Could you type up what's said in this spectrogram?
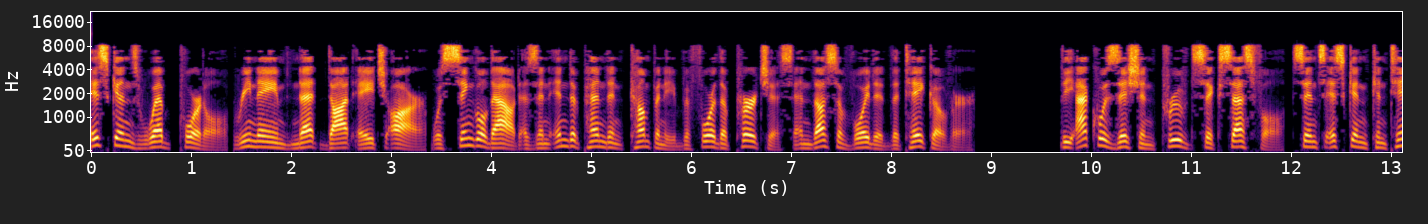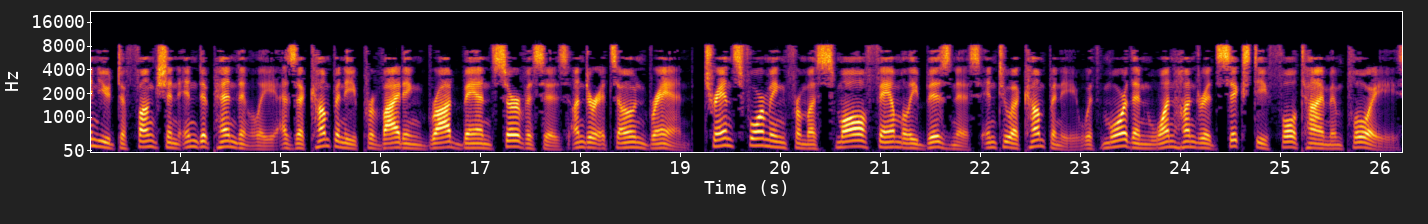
Iskon's web portal renamed Net.hr was singled out as an independent company before the purchase and thus avoided the takeover. The acquisition proved successful, since Iskon continued to function independently as a company providing broadband services under its own brand, transforming from a small family business into a company with more than 160 full-time employees.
